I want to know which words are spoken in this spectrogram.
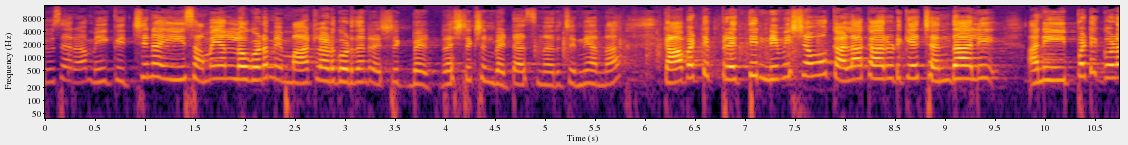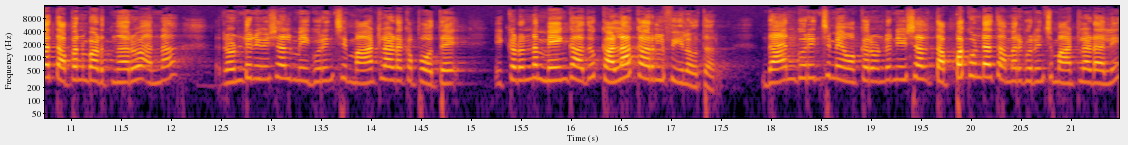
చూసారా? మీకు ఇచ్చిన ఈ సమయంలో కూడా మేము మాట్లాడకూడదని రెస్ట్రిక్ రెస్ట్రిక్షన్ పెట్టేస్తున్నారు చిన్ని అన్న. కాబట్టి ప్రతి నిమిషము కళాకారుడికే చెందాలి అని ఇప్పటికి కూడా తపన పడుతున్నారు అన్న. రెండు నిమిషాలు మీ గురించి మాట్లాడకపోతే ఇక్కడున్న మేం కాదు కళాకారులు ఫీల్ అవుతారు. దాని గురించి మేము ఒక రెండు నిమిషాలు తప్పకుండా తమరి గురించి మాట్లాడాలి.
